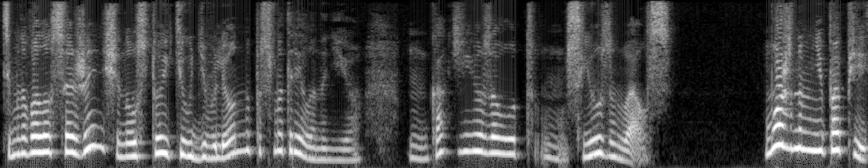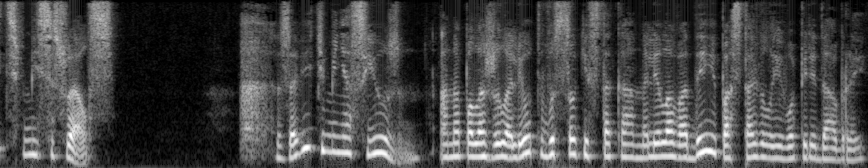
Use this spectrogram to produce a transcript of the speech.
Темноволосая женщина у стойки удивленно посмотрела на нее. Как ее зовут? Сьюзен Уэллс. «Можно мне попить, миссис Уэллс?» «Зовите меня Сьюзен». Она положила лед в высокий стакан, налила воды и поставила его перед Аброй.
